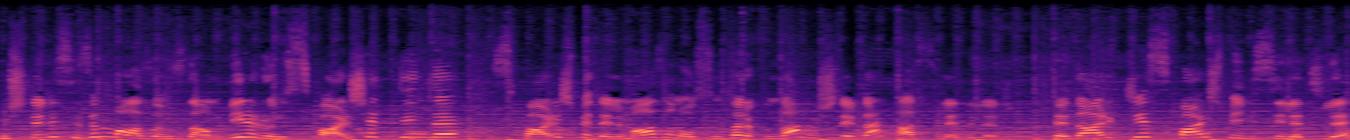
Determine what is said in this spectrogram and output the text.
Müşteri sizin mağazanızdan bir ürünü sipariş ettiğinde sipariş bedeli mağazan olsun tarafından müşteriden tahsil edilir. Tedarikçiye sipariş bilgisi iletilir.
